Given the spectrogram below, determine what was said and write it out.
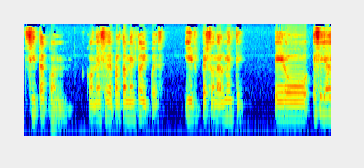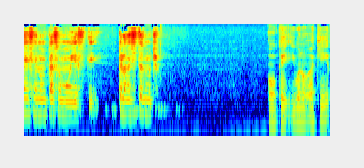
cita con, con ese departamento y pues ir personalmente. Pero ese ya es en un caso muy, este, que lo necesitas mucho. Ok, y bueno, aquí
